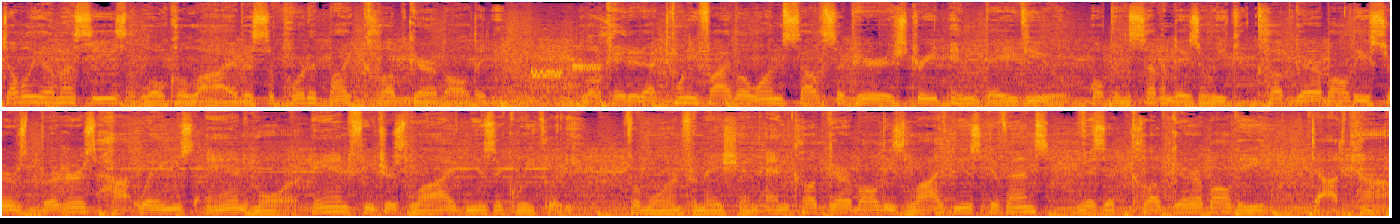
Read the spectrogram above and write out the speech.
WMSE's Local Live is supported by Club Garibaldi. Located at 2501 South Superior Street in Bayview. Open seven days a week, Club Garibaldi serves burgers, hot wings, and more, and features live music weekly. For more information and Club Garibaldi's live music events, visit clubgaribaldi.com.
